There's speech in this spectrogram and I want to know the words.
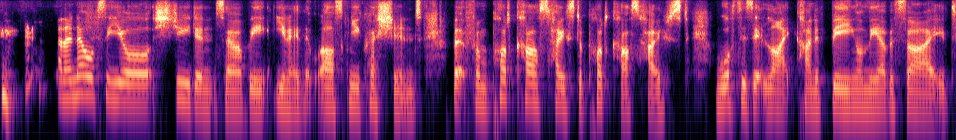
and I know obviously your students will be, you know, that will ask new questions, but from podcast host to podcast host, what is it like kind of being on the other side?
